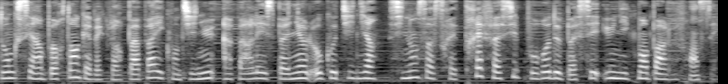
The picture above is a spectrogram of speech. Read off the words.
Donc c'est important qu'avec leur papa, ils continuent à parler espagnol au quotidien. Sinon ça serait très facile pour eux de passer uniquement par le français.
